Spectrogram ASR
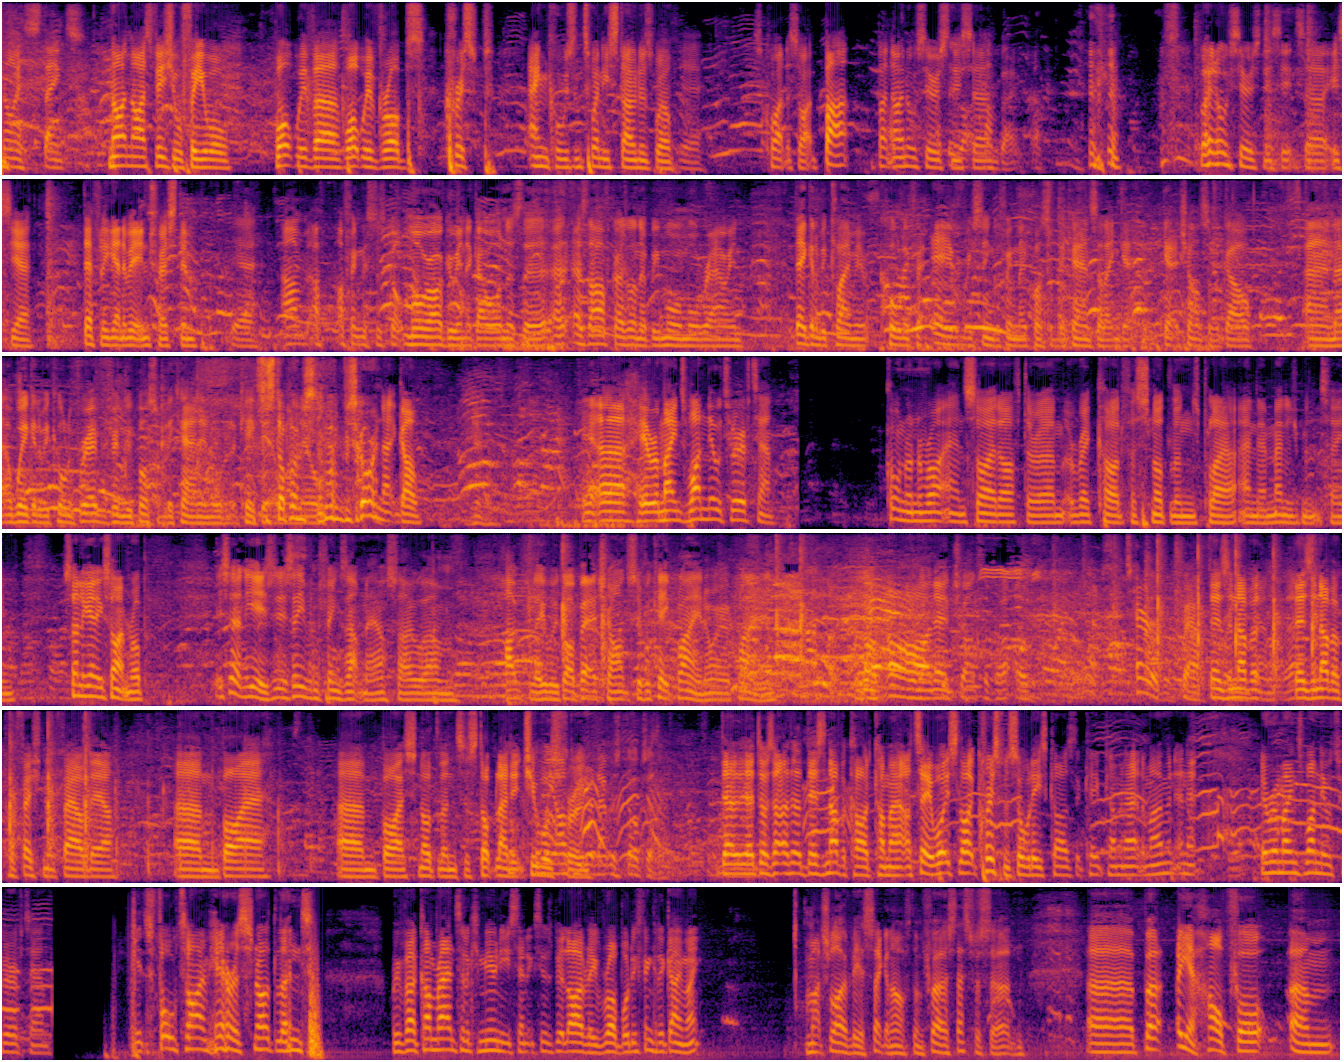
Nice, thanks. Nice, nice visual for you all. What with uh, what with Rob's crisp ankles and twenty stone as well. Yeah. It's quite the sight. But but no, in all seriousness, uh, but in all seriousness, it's uh, it's yeah, definitely getting a bit interesting. Yeah, um, I, I think this has got more arguing to go on as the as the half goes on. There'll be more and more rowing. They're going to be claiming, calling for every single thing they possibly can so they can get get a chance of a goal, and uh, we're going to be calling for everything we possibly can in order to keep it. To stop them, stop them from scoring that goal. It, uh, it remains 1 0 to Town. Corner on the right hand side after um, a red card for Snodland's player and their management team. Certainly getting exciting, Rob. It certainly is. It's even things up now, so um, hopefully we've got a better chance if we keep playing or we're playing. We've got Oh, a good chance of, of terrible foul. there's another like there's another professional foul there um, by um, by Snodland to stop Ladic. He Can was through. that That was dogs, I think. There, there does- uh, there's another card come out. I'll tell you what, it's like Christmas, all these cards that keep coming out at the moment, isn't it? It remains 1 0 to Erith Town. It's full time here at Snodland. We've uh, come round to the community centre 'cause it was a bit lively. Rob, what do you think of the game, mate? much livelier second half than first, that's for certain. Uh, but yeah, hard fought. Um,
